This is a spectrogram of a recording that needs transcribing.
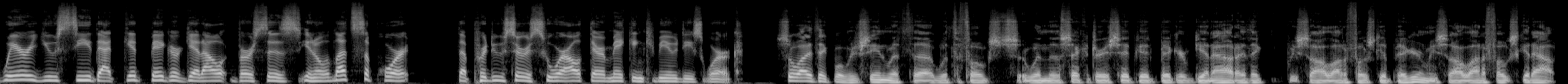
where you see that get big or get out versus you know let's support the producers who are out there making communities work. So I think what we've seen with uh, with the folks when the secretary said get bigger, get out. I think we saw a lot of folks get bigger, and we saw a lot of folks get out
